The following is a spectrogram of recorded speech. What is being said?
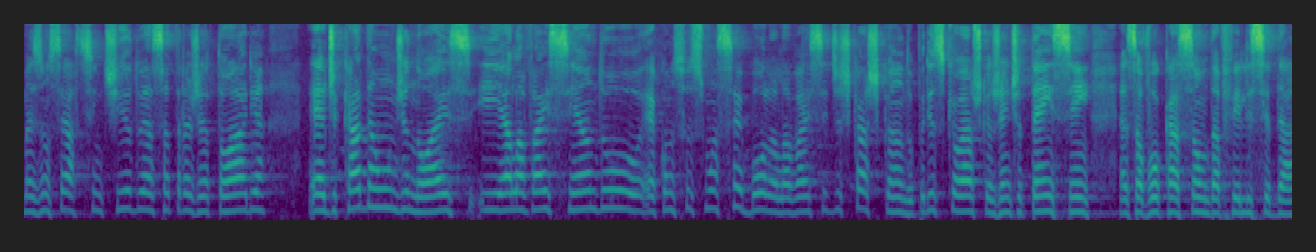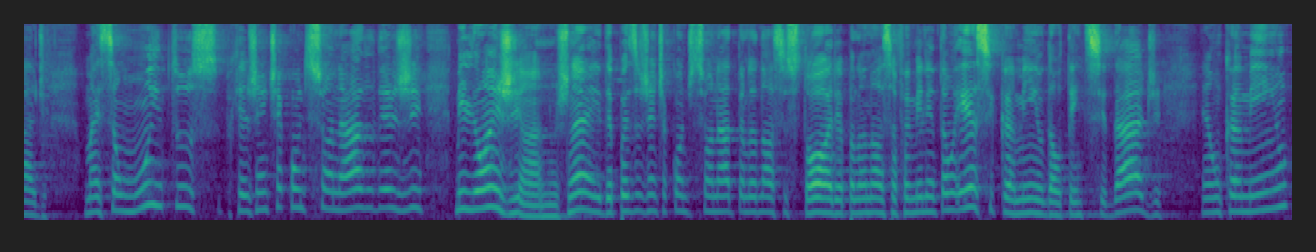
mas, num certo sentido, essa trajetória é de cada um de nós e ela vai sendo, é como se fosse uma cebola, ela vai se descascando. Por isso que eu acho que a gente tem, sim, essa vocação da felicidade. Mas são muitos, porque a gente é condicionado desde milhões de anos, né? e depois a gente é condicionado pela nossa história, pela nossa família. Então, esse caminho da autenticidade é um caminho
